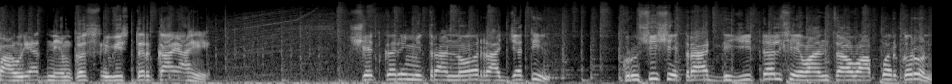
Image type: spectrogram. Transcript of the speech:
पाहूयात नेमकं सविस्तर काय आहे. शेतकरी मित्रांनो राज्यातील कृषी क्षेत्रात डिजिटल सेवांचा वापर करून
